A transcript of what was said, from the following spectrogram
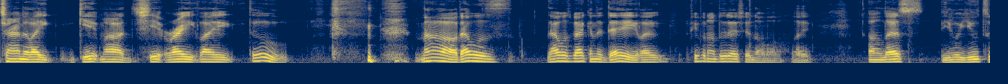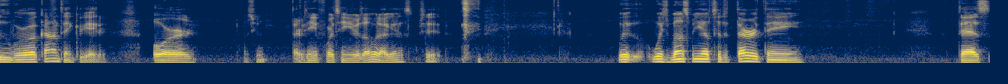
trying to like get my shit right. Like, dude, no, that was that was back in the day. Like, people don't do that shit no more. Like, unless you're a YouTuber or a content creator, or what you 13, 14 years old, I guess. Shit. which bumps me up to the third thing that's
